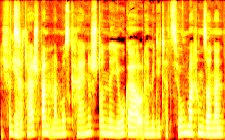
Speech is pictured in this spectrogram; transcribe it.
Ich finde es Ja. total spannend. Man muss keine Stunde Yoga oder Meditation machen, sondern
